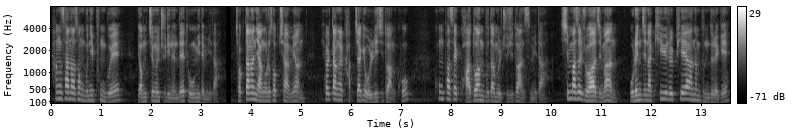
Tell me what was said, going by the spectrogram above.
항산화 성분이 풍부해 염증을 줄이는 데 도움이 됩니다. 적당한 양으로 섭취하면 혈당을 갑자기 올리지도 않고 콩팥에 과도한 부담을 주지도 않습니다. 신맛을 좋아하지만 오렌지나 키위를 피해야 하는 분들에게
